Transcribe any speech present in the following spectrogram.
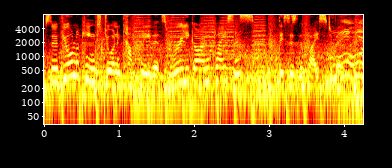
So if you're looking to join a company that's really going places, this is the place to be. Oh,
